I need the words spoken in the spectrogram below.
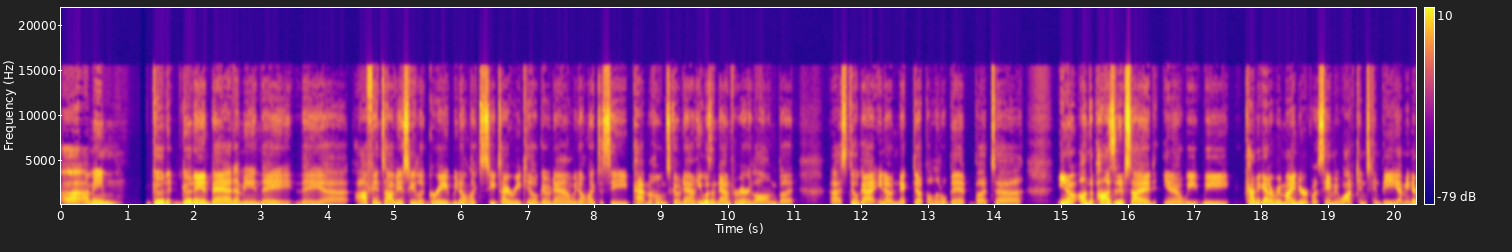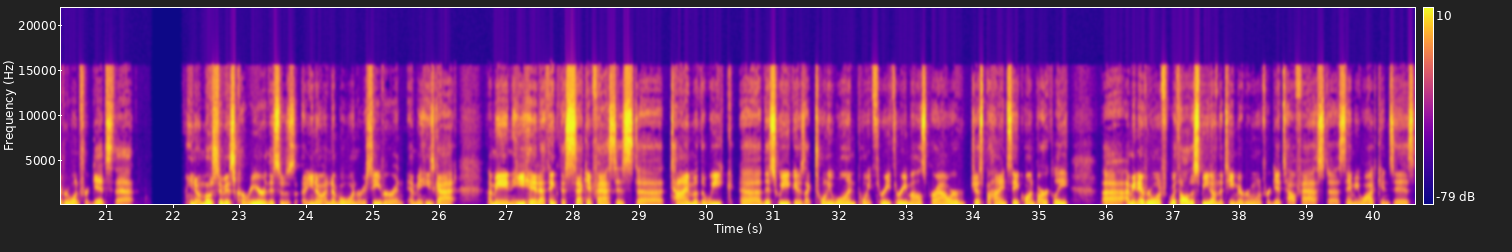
Uh, I mean, good, good and bad. I mean, they they uh, offense obviously look great. We don't like to see Tyreek Hill go down. We don't like to see Pat Mahomes go down. He wasn't down for very long, but uh, still got you know nicked up a little bit. But uh, you know, on the positive side, you know, we we kind of got a reminder of what Sammy Watkins can be. I mean, everyone forgets that you know, most of his career, this was, you know, a number one receiver. And I mean, he's got, I mean, he hit, I think, the second fastest uh, time of the week uh, this week. Was like 21.33 miles per hour, just behind Saquon Barkley. Uh, I mean, everyone, with all the speed on the team, everyone forgets how fast uh, Sammy Watkins is,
